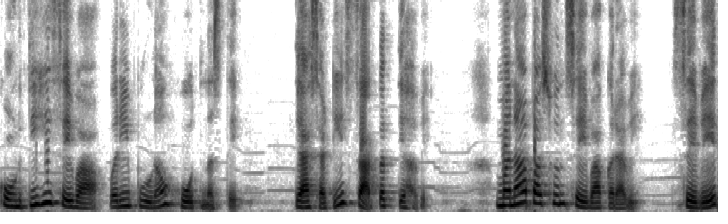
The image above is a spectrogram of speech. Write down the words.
कोणतीही सेवा परिपूर्ण होत नसते. त्यासाठी सातत्य हवे. मनापासून सेवा करावी. सेवेत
